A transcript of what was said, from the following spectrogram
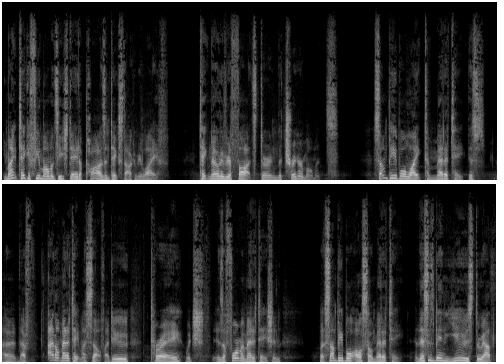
You might take a few moments each day to pause and take stock of your life. Take note of your thoughts during the trigger moments. Some people like to meditate. This, uh, I don't meditate myself. I do pray, which is a form of meditation, but some people also meditate. And this has been used throughout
